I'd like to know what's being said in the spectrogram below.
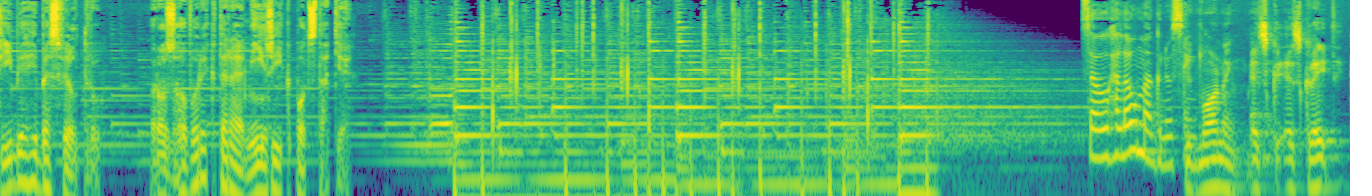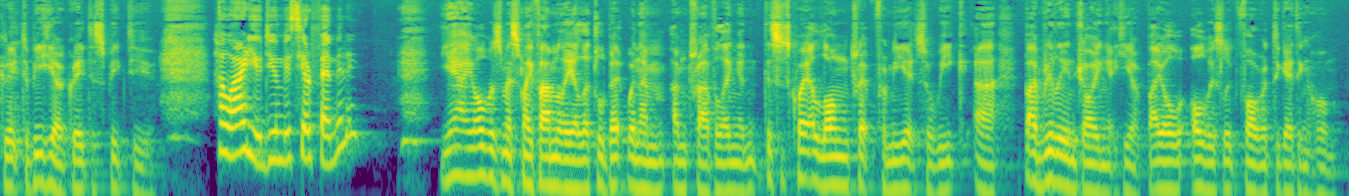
Příběhy bez filtru. Rozhovory, které míří k podstatě. So, hello, Magnus. Good morning. It's it's great great to be here. Great to speak to you. How are you? Do you miss your family? Yeah, I always miss my family a little bit when I'm I'm traveling, and this is quite a long trip for me. It's a week, uh, but I'm really enjoying it here. But I al always look forward to getting home.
